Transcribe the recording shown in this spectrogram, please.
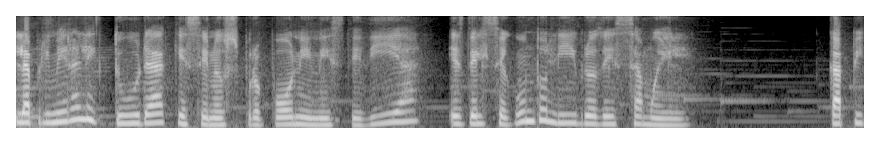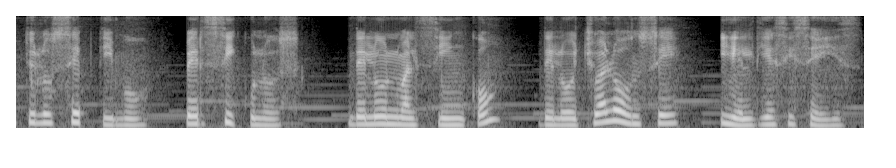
La primera lectura que se nos propone en este día es del segundo libro de Samuel, capítulo séptimo, versículos del 1 al 5, del 8 al 11 y el 16.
